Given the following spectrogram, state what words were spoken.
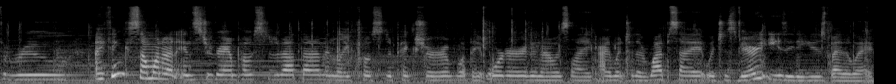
through I think someone on Instagram posted about them and like posted a picture of what they ordered and I was like I went to their website which is very easy to use by the way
